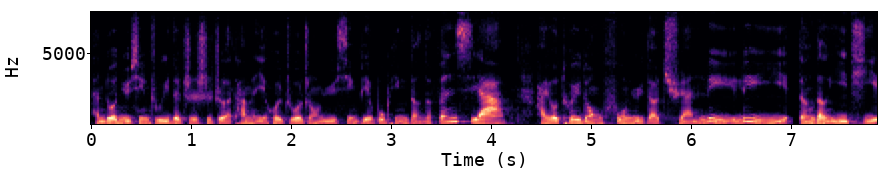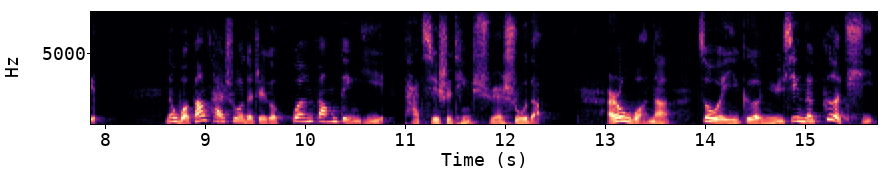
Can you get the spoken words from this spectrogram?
很多女性主义的支持者，他们也会着重于性别不平等的分析啊，还有推动妇女的权利、利益等等议题。那我刚才说的这个官方定义，它其实挺学术的，而我呢，作为一个女性的个体，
